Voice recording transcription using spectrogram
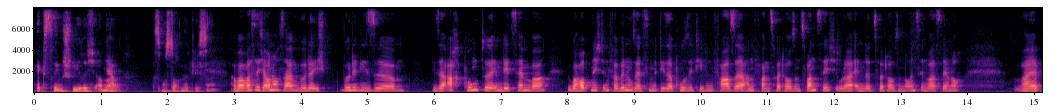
extrem schwierig, aber ja. es muss doch möglich sein. Aber was ich auch noch sagen würde, ich würde diese, diese acht Punkte im Dezember überhaupt nicht in Verbindung setzen mit dieser positiven Phase Anfang 2020 oder Ende 2019 war es der noch, weil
